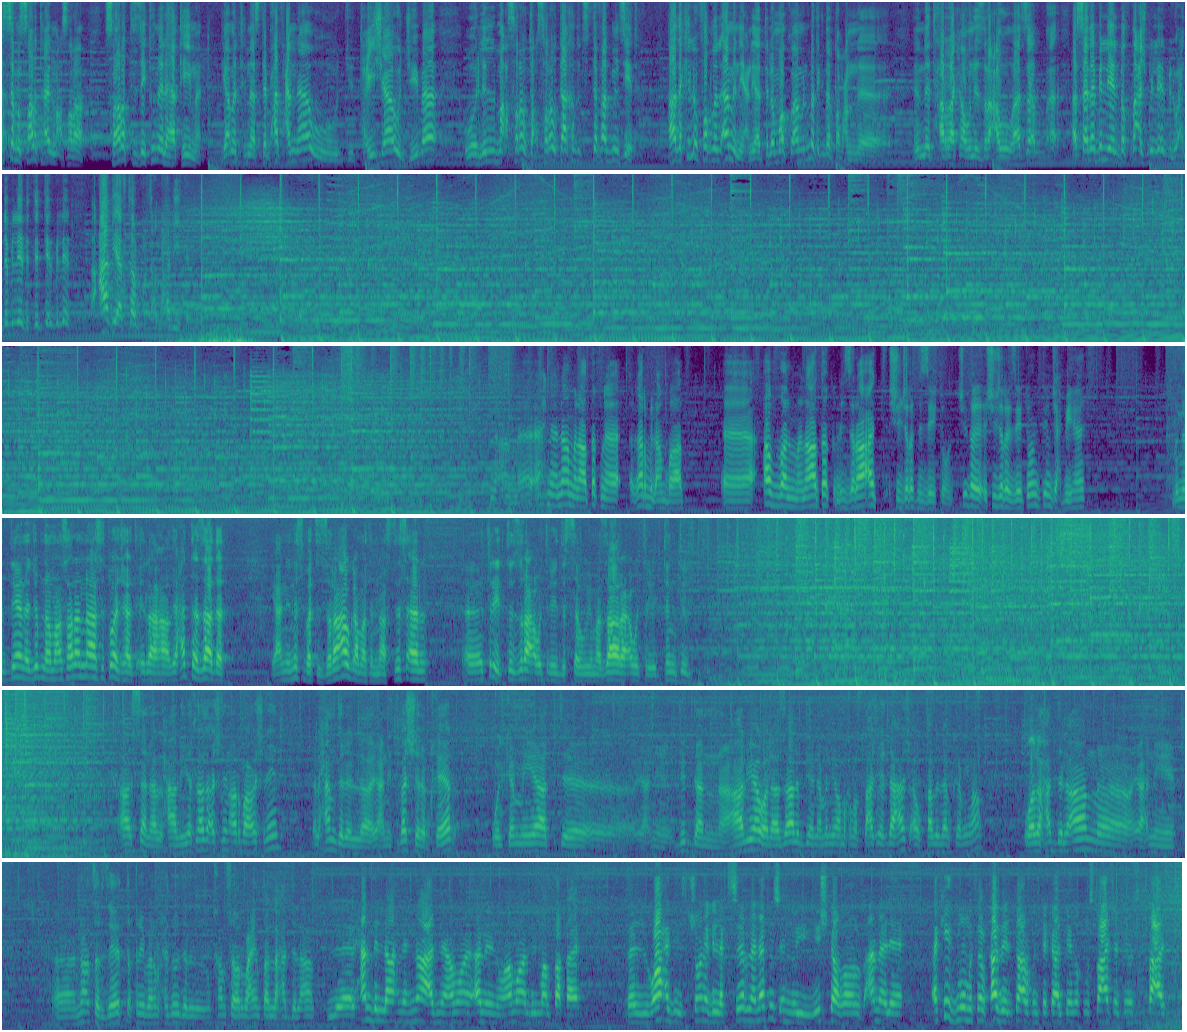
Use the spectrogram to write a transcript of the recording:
هسه من صارت هاي المعصرة صارت الزيتونة لها قيمة. قامت الناس تبحث عنها وتعيشها وتجيبها وللمعصرة وتعصرها وتاخذ وتستفاد من زيتها. هذا كله بفضل الأمن يعني. أنت لو ماكو أمن ما تقدر طبعا آه، نتحرك أو نزرع أو هسه هسه أنا بالليل ب 12 بالليل بالوحدة بالليل بالثنتين بالليل. عادي افتر على الحديقه إحنا هنا مناطقنا غرب الأنباط آه، أفضل مناطق لزراعة شجرة الزيتون، شجره الزيتون تنجح بها. من بدينا جبنا معصره الناس توجهت إلى هذه حتى زادت يعني نسبة الزراعة وقامت الناس تسأل آه، تريد تزرع وتريد تسوي مزارع وتريد تنتج. السنة الحالية 23 24 الحمد لله يعني تبشر بخير والكميات آه، يعني جدا عالية ولا زال بدينا من يوم 15 11 أو قبلها بكم يوم. ولحد الآن آه، يعني آه، نعصر زيت تقريبا بحدود ال 45 طن لحد الآن. الحمد لله إحنا هنا عندنا أمن وأمان بالمنطقة. فالواحد شلون أقول لك تصير له نفس إنه يشتغل بعمله. أكيد مو مثل قبل تعرف انت ك 2015 2016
